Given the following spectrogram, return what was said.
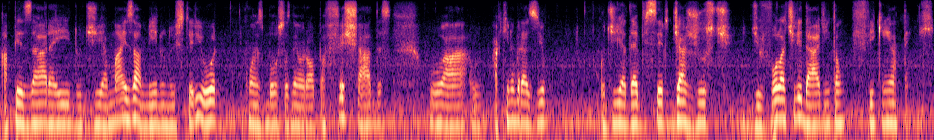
apesar aí do dia mais ameno no exterior, com as bolsas na Europa fechadas, o, a, o, aqui no Brasil o dia deve ser de ajuste, de volatilidade, então fiquem atentos.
